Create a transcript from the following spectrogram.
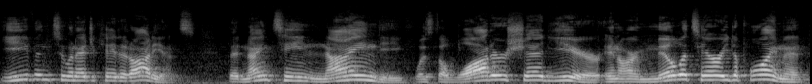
even to an educated audience, that 1990 was the watershed year in our military deployment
